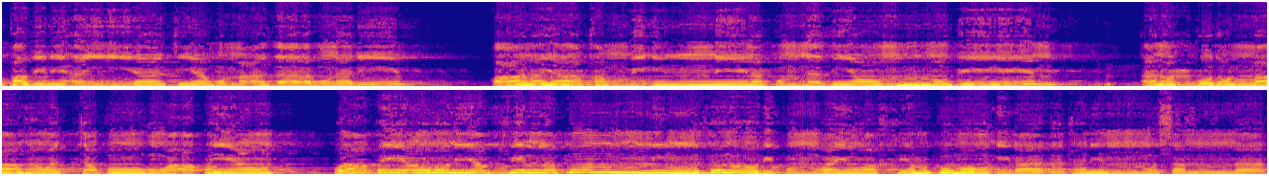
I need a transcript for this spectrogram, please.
قبل أن ياتيهم عذاب أليم. قال يا قوم إني لكم نذير مبين. أن اعبدوا الله واتقوه وأطيعون. وأطيعون يغفر لكم من ذنوبكم ويوخركم إلى أجل مسمى.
